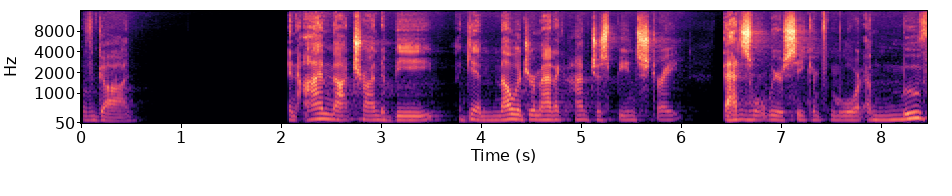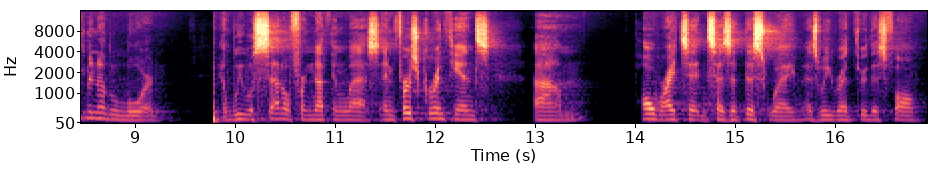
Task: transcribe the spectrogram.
of God. And I'm not trying to be, again, melodramatic. I'm just being straight. That is what we are seeking from the Lord a movement of the Lord, and we will settle for nothing less. In 1 Corinthians, um, Paul writes it and says it this way as we read through this fall.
